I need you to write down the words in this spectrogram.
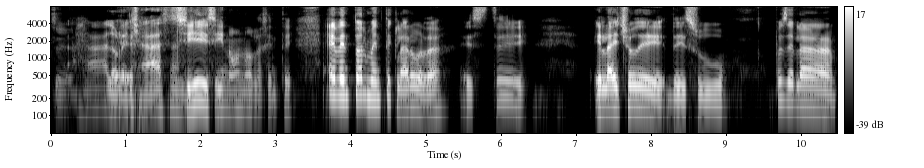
Sí. Ah, lo rechazan. Sí, sí, no, no, la gente... Eventualmente, claro, ¿verdad? Este... Él ha hecho de, de su... Pues de la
